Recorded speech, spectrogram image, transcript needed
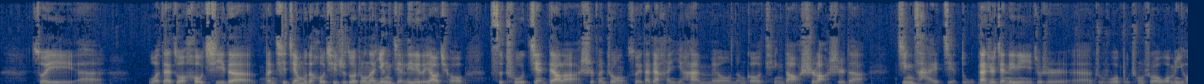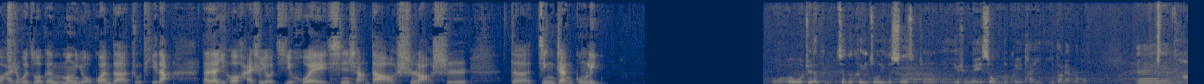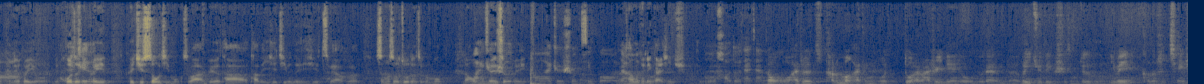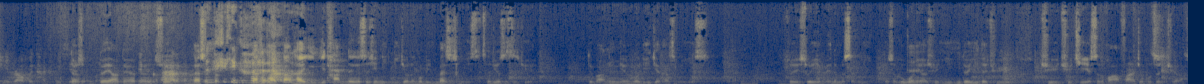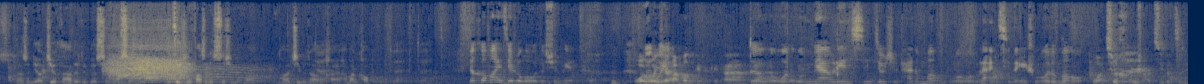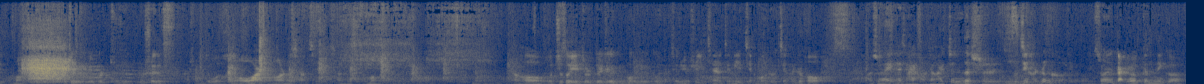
所以呃。我在做后期的本期节目的后期制作中呢，应简历里的要求，此处剪掉了十分钟，所以大家很遗憾没有能够听到施老师的精彩解读。但是简历里就是呃嘱咐我补充说，我们以后还是会做跟梦有关的主题的，大家以后还是有机会欣赏到施老师的精湛功力。我我我觉得这个可以作为一个设置，就是也许每一次我们都可以谈一一到两个梦，嗯这个肯定会有，或者你可以可以去收集梦，是吧？比如他他的一些基本的一些资料和什么时候做的这个梦，然后我我们还真收每次可以，哦我还真收集过，那他们肯定感兴趣，对不对？哦好多大家但梦我还觉得谈论梦还挺，我对我来说还是一点有有点呃畏惧的一个事情。我觉得，因为可能是潜意识你不知道会谈出一些但是对呀、对呀、也挺可怕的可能但是但是他刚才一一谈那个事情，你你就能够明白是什么意思，这就是直觉，对吧？你你能够理解他什么意思，所以所以也没那么神秘。就是如果你要去一一对一的去去去解释的话，反而就不准确了。但是你要结合他的这个生活史，最近发生的事情的话，他基本上还还蛮靠谱的。对对，那何峰也接受过我的训练，我我以前把梦给给他，对我我我们家有练习，就是他的梦，我我们俩一起那个什么，我的梦，我其实很少记得自己的梦，我就是也不是就是有睡得死还是什么，就我很偶尔很偶尔能想起想起几个梦。然后我之所以就是对这个梦这个东西感兴趣，也是以前让简历解梦之后解完之后，我觉得哎，看起来好像还真的是自己很认可这个东西，虽然感觉跟那个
